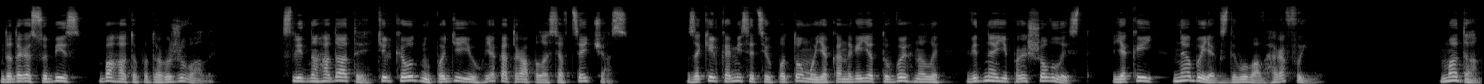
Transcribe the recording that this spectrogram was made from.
Дедре Субіс багато подорожували. Слід нагадати тільки одну подію, яка трапилася в цей час. За кілька місяців по тому, як Анрієту вигнали, від неї прийшов лист, який неабияк здивував графиню. Мадам,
